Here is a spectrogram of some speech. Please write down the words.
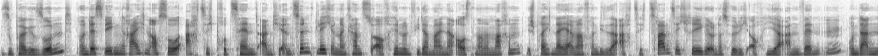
super gesund. Und deswegen reichen auch so 80 Prozent antientzündlich und dann kannst du auch hin und wieder mal eine Ausnahme machen. Wir sprechen da ja immer von dieser 80-20-Regel und das würde ich auch hier anwenden. Und dann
